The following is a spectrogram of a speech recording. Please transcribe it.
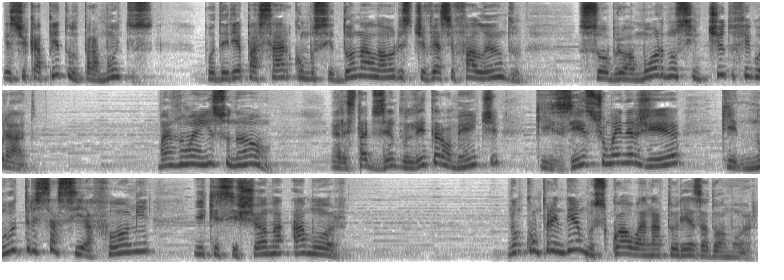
Este capítulo, para muitos, poderia passar como se Dona Laura estivesse falando sobre o amor no sentido figurado. Mas não é isso, não. Ela está dizendo literalmente que existe uma energia que nutre e sacia a fome e que se chama amor. Não compreendemos qual a natureza do amor.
